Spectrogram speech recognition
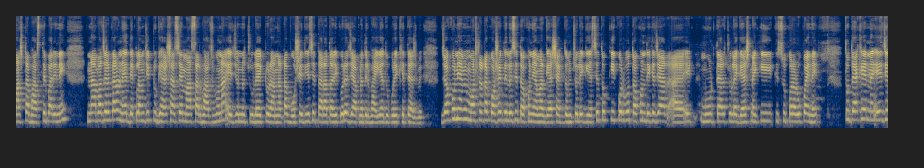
মাছটা ভাজতে পারি নাই, না ভাজার কারণে দেখলাম যে একটু গ্যাস আছে, মাছ আর ভাজবো না। এই জন্য চুলায় একটু রান্নাটা বসে দিয়েছি, তাড়াতাড়ি করে যে আপনাদের ভাইয়া দুপুরে খেতে আসবে। যখনই আমি মশলাটা কষাইতে লেছি তখনই আমার গ্যাস একদম চলে গিয়েছে। তো কি করব? তখন দেখে যে আর এই মুহূর্তে আর চুলায় গ্যাস নাই, কি কিছু করার উপায় নেই। তো দেখেন, এই যে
